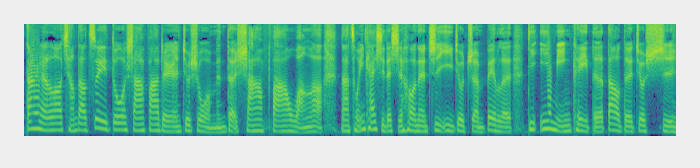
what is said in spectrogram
当然了，抢到最多沙发的人就是我们的沙发王啊。那从一开始的时候呢，志毅就准备了第一。您可以得到的就是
